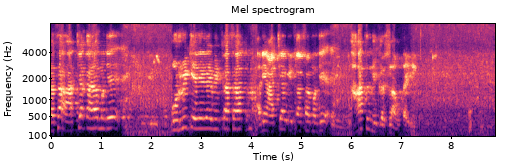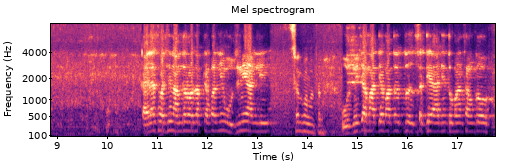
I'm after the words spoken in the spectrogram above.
तसा आजच्या काळामध्ये पूर्वी केलेल्या विकासात आणि आजच्या विकासामध्ये हाच निकष लावता येईल. कैलासवासी नामदेवराव जगतापांनी उजनी आणली. उजनीच्या माध्यमातून सध्या आणि तुम्हाला सांगतो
